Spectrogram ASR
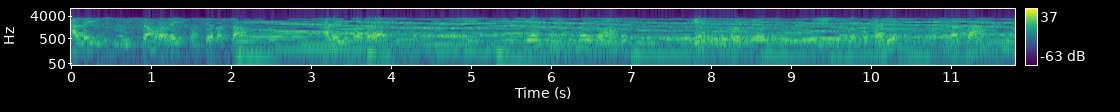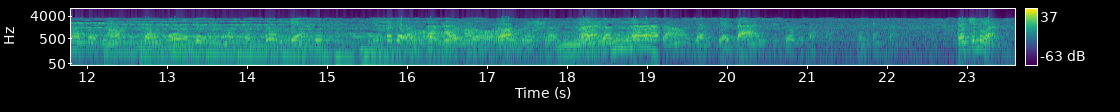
A lei de distribuição, a lei de conservação, a lei do progresso. E assim nós vamos, dentro do processo de estudo do Apocalipse, notar que em nossas mãos estão muitas e muitas providências que poderão sanar o nosso próprio plano de de ansiedade, de preocupação. Vamos pensar. Continuando.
